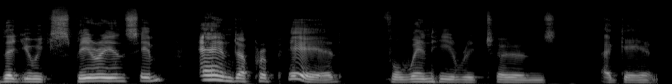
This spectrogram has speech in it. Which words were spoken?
that you experience him, and are prepared for when he returns again.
